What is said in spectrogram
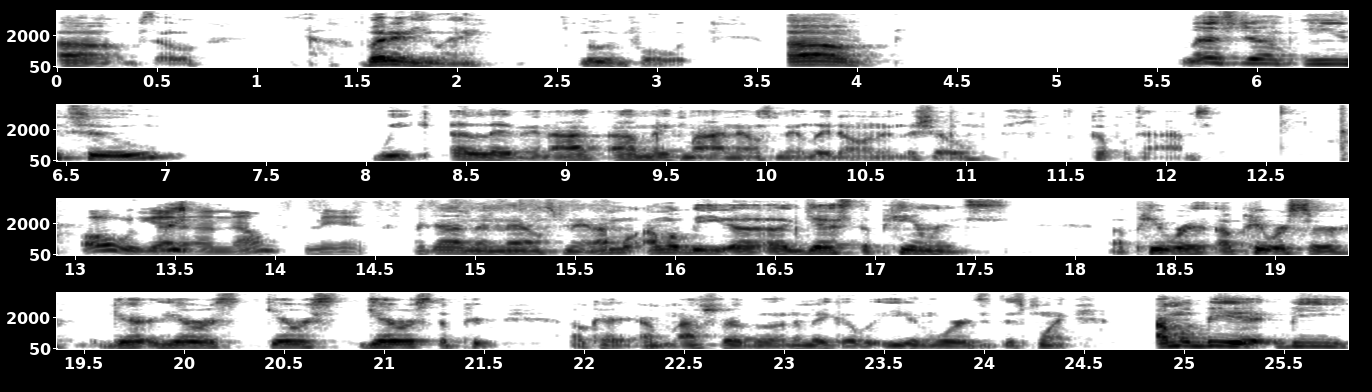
Um, so, yeah. but anyway, moving forward. Um, let's jump into week 11. I, I'll make my announcement later on in the show a couple times. oh, we got an announcement. I got an announcement. I'm, I'm gonna be a, a guest appearance, appear appearancer. Gar- Garris, Garris, Garris. Appear- okay, I'm, I'm struggling to make up even words at this point. I'm gonna be a, be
